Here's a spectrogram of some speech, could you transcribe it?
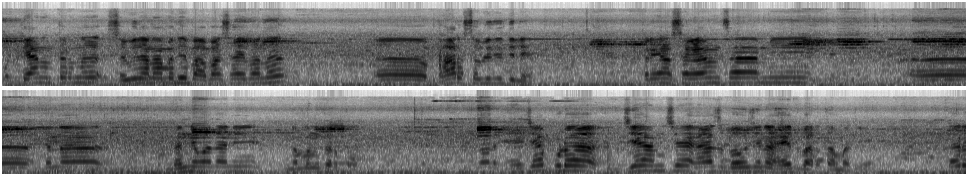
मग त्यानंतरनं संविधानामध्ये बाबासाहेबानं फार सवलती दिल्या. तर या सगळ्यांचा मी त्यांना धन्यवाद आणि नमन करतो. तर ह्याच्या पुढं जे आमचे आज बहुजन आहेत भारतामध्ये तर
